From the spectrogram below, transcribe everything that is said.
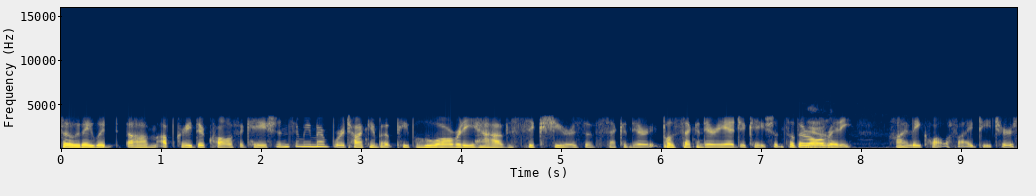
So they would um, upgrade their qualifications. And remember, we're talking about people who already have six years of secondary, post-secondary education, so they're yeah. already highly qualified teachers.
